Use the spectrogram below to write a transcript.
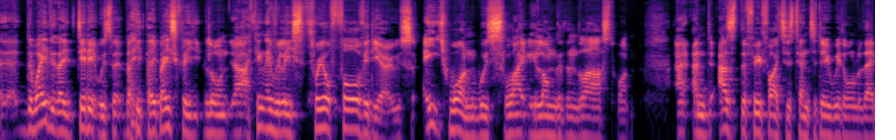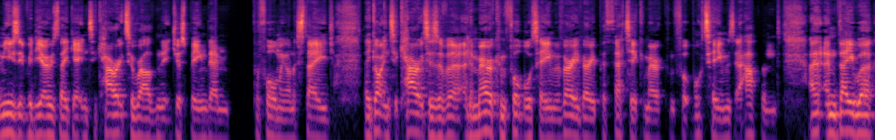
uh, the way that they did it was that they, they basically launched I think they released three or four videos. Each one was slightly longer than the last one. And as the Foo Fighters tend to do with all of their music videos, they get into character rather than it just being them performing on a stage. They got into characters of a, an American football team, a very, very pathetic American football team as it happened. And, and they were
